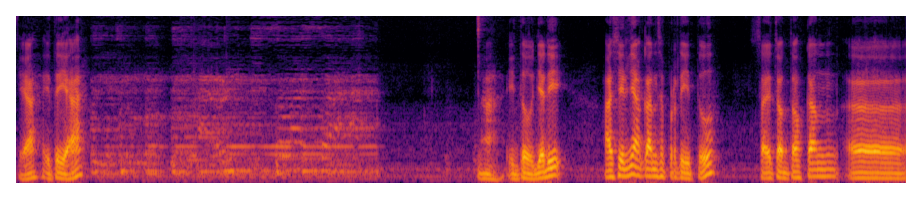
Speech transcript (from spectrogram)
Ya, itu ya. Nah, itu. Jadi hasilnya akan seperti itu. Saya contohkan eh,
